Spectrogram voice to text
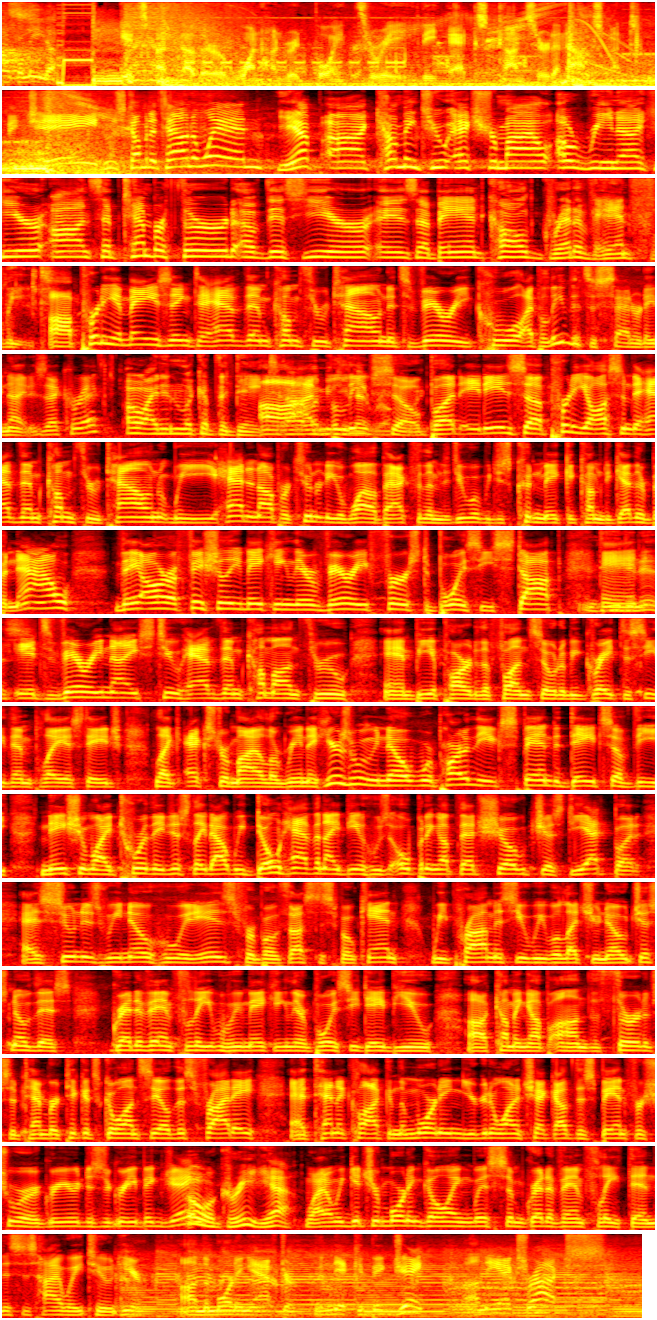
It's another 100.3 The X concert announcement. Big J, who's coming to town and when? Yep, uh, coming to Extra Mile Arena here on September 3rd of this year is a band called Greta Van Fleet. Uh, pretty amazing to have them come through town. It's very cool. I believe it's a Saturday night. Is that correct? oh, I didn't look up the date. Uh, Uh, I let me do that believe so, quick. but it is uh, pretty awesome to have them come through town. We had an opportunity a while back for them to do it, we just couldn't make it come together. But now they are officially making their very first Boise stop, Indeed and it is. it's very nice to have them come on through and be a part of the fun. So it'll be great to see them play a stage like Extra Mile Arena. Here's what we know: we're part of the expanded dates of the nationwide tour they just laid out. We don't have an idea who's opening up that show just yet, but as soon as as we know who it is for both us and Spokane, we promise you we will let you know. Just know this Greta Van Fleet will be making their Boise debut uh, coming up on the 3rd of September. Tickets go on sale this Friday at 10 o'clock in the morning. You're going to want to check out this band for sure. Agree or disagree, Big J? Oh, agreed. Yeah. Why don't we get your morning going with some Greta Van Fleet then? This is Highway Tune here on the morning after with Nick and Big J on the X Rocks.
